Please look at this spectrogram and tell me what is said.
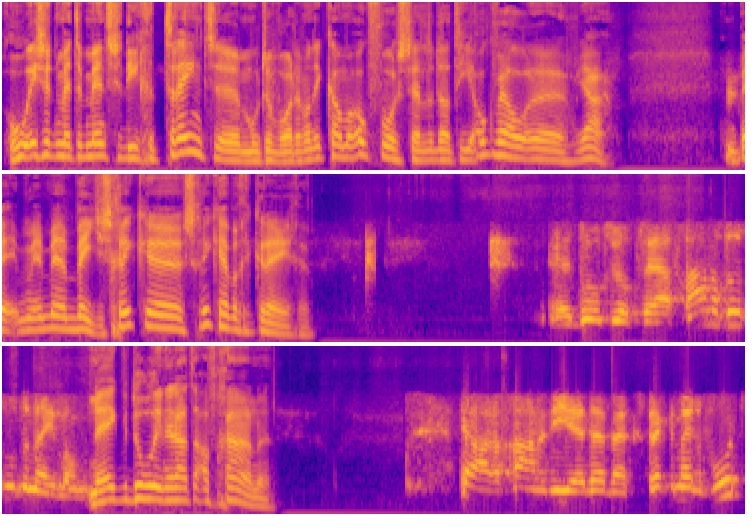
hoe is het met de mensen die getraind moeten worden? Want ik kan me ook voorstellen dat die ook wel ja, een, be een, beetje schrik, uh, schrik hebben gekregen. doelt u op de Afghanen of doelt u op de Nederlanders? Nee, ik bedoel inderdaad de Afghanen. Ja, de Afghanen die, daar hebben wij gesprekken mee gevoerd.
